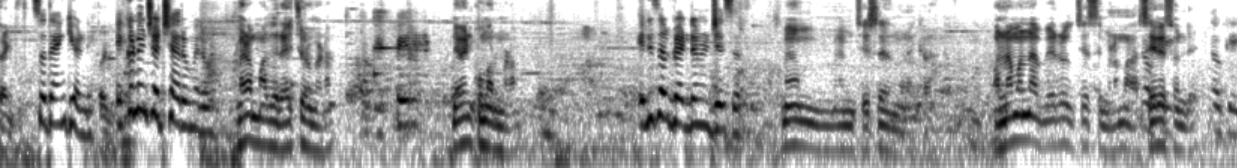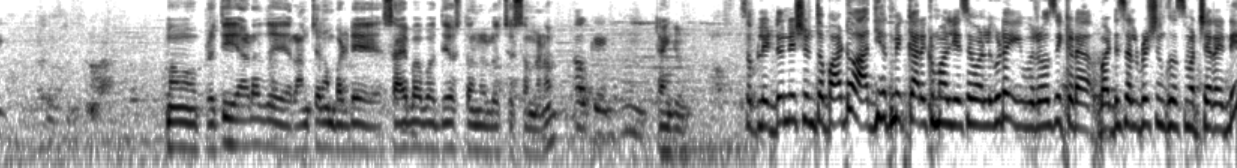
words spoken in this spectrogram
thank you so thank you అండి. ఎక్కడి నుంచి వచ్చారు మీరు? మేడం మాది రాయచూరు మేడం. పేరు? నవీన్ కుమార్ మేడం. ఎన్నిసార్లు బ్లడ్ డొనేట్ చేశారు? మేము మేము చేసేది మేడం ఇక్కడ. మొన్న మొన్న వేరే చేస్తాం మేడం సీరియస్ ఉండే. ఓకే మేము ప్రతి ఏడాది రామచరణ్ బర్త్డే సాయిబాబా దేవస్థానంలో చేస్తాం madam. Okay thank you so blood డొనేషన్తో పాటు ఆధ్యాత్మిక కార్యక్రమాలు చేసే వాళ్ళు కూడా ఈ రోజు ఇక్కడ బర్త్డే సెలబ్రేషన్ కోసం వచ్చారండి.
